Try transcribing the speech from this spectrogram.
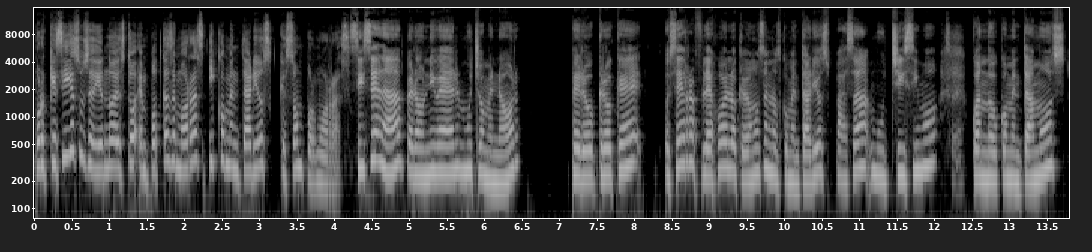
porque sigue sucediendo esto en podcast de morras y comentarios que son por morras. Sí se da, pero a un nivel mucho menor. Pero creo que ese reflejo de lo que vemos en los comentarios pasa muchísimo Sí. cuando comentamos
